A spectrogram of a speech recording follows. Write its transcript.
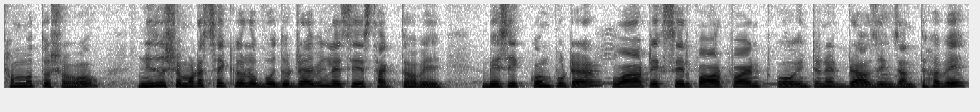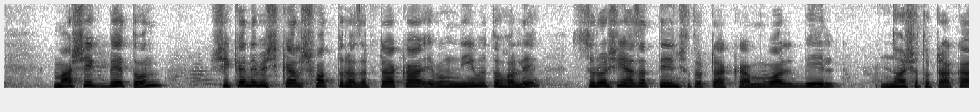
সম্মত সহ নিজস্ব মোটরসাইকেল ও বৈধ ড্রাইভিং লাইসেন্স থাকতে হবে। Basic computer, Word, Excel PowerPoint ও ইন্টারনেট ব্রাউজিং জানতে হবে। মাসিক বেতন শিক্ষানবিষ্কাল সত্তর হাজার টাকা এবং নিয়মিত হলে চুরাশি হাজার তিনশত টাকা, মোবাইল বিল নয়শত টাকা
